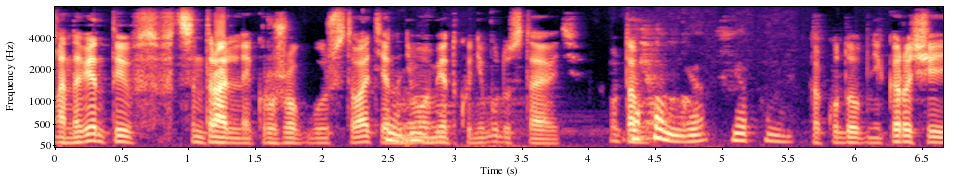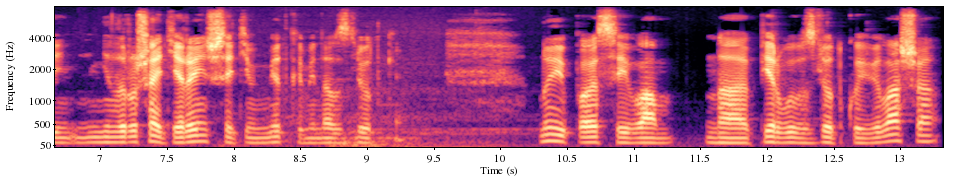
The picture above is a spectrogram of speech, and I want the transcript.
А навен ты в, в центральный кружок будешь вставать, я Мгм. на него метку не буду ставить. Ну там Я помню, я помню. как удобнее. Короче, не нарушайте рейндж с этими метками на взлетке. Ну и по сейвам на первую взлетку Вилаша,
